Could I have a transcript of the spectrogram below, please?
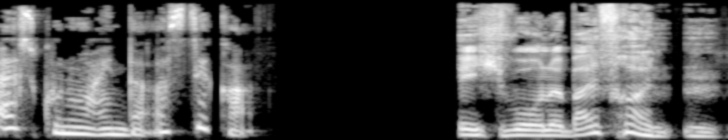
أسكن عند أصدقاء Ich wohne bei Freunden.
